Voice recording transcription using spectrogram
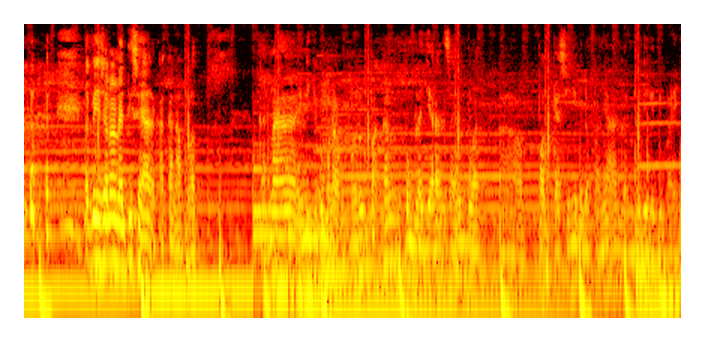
Tapi insya Allah nanti saya akan upload. Karena ini juga merupakan pembelajaran saya buat uh, podcast ini ke depannya agar menjadi lebih baik.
